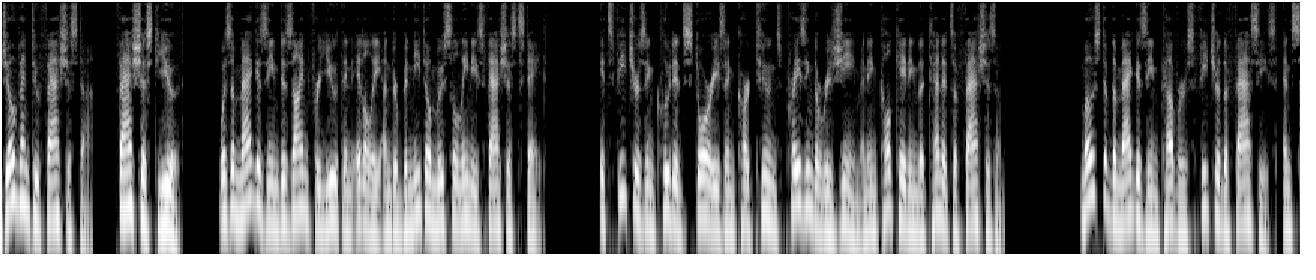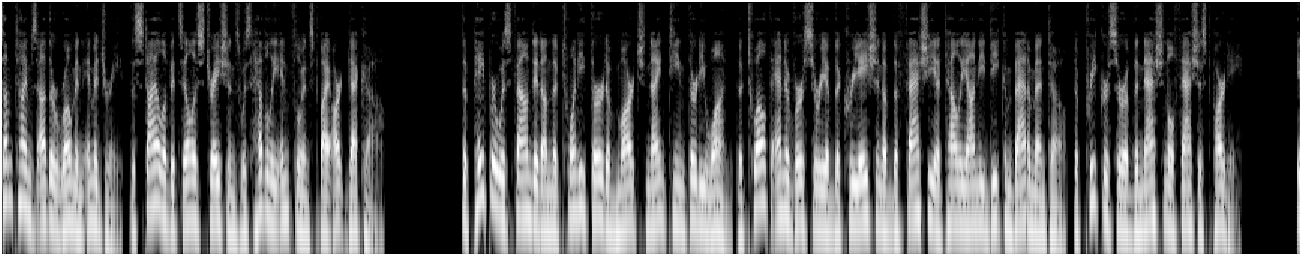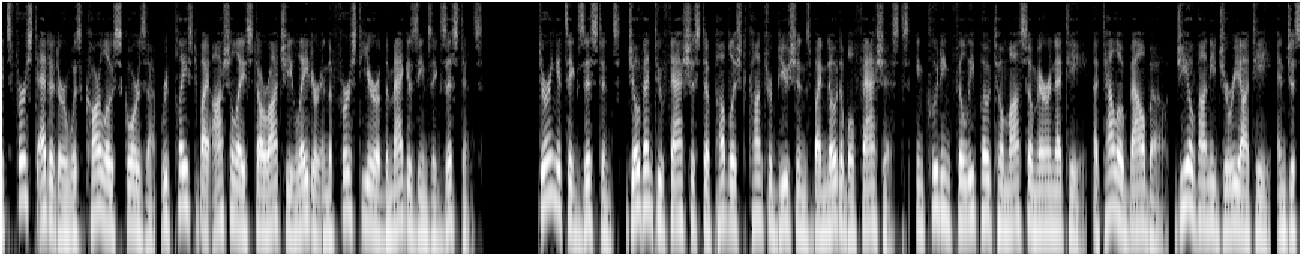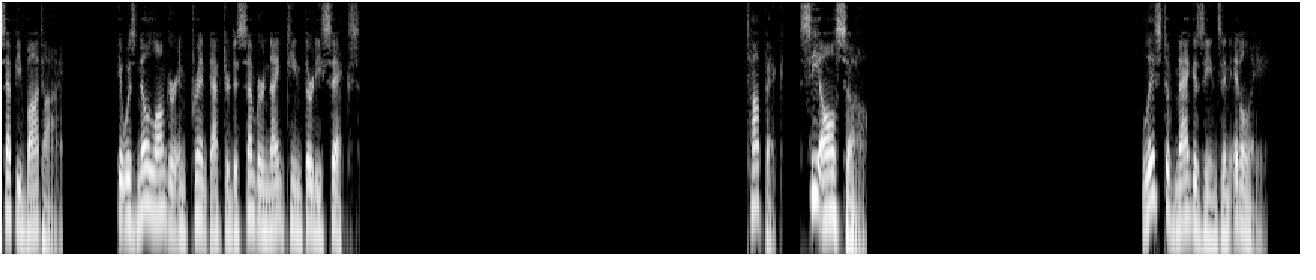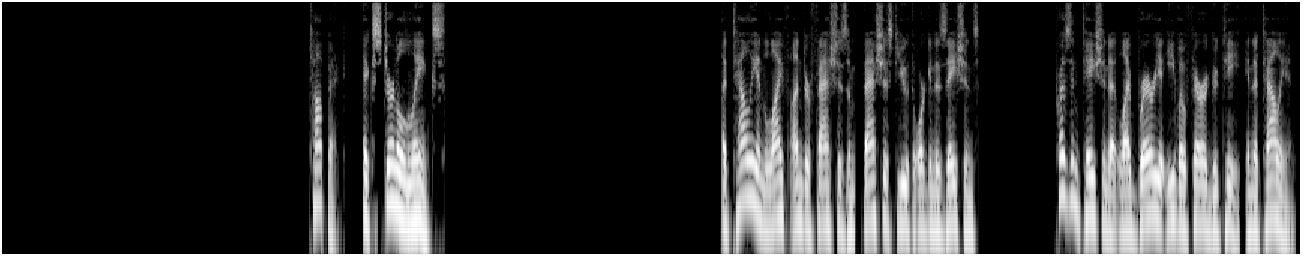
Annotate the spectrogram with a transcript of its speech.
Gioventù Fascista fascist youth", was a magazine designed for youth in Italy under Benito Mussolini's fascist state. Its features included stories and cartoons praising the regime and inculcating the tenets of fascism. Most of the magazine covers feature the fasces, and sometimes other Roman imagery. The style of its illustrations was heavily influenced by Art Deco. The paper was founded on 23 March 1931 the 12th anniversary of the creation of the Fasci Italiani di Combattimento, the precursor of the National Fascist Party. Its first editor was Carlo Scorza, replaced by Achille Starace later in the first year of the magazine's existence. During its existence, Gioventù Fascista published contributions by notable fascists, including Filippo Tommaso Marinetti, Italo Balbo, Giovanni Giuriati, and Giuseppe Bottai. It was no longer in print after December 1936. See also. List of magazines in Italy. External links. Italian life under fascism – fascist youth organizations Presentation at Libreria Ivo Faragutti in Italian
